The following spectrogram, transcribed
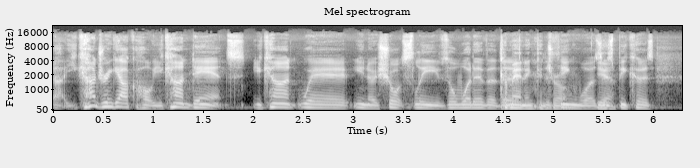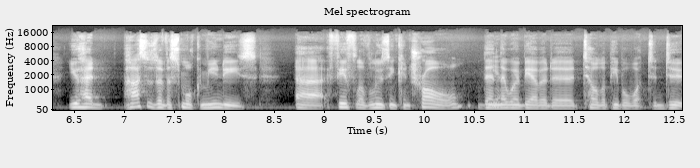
uh, you can't drink alcohol. You can't dance. You can't wear you know short sleeves or whatever the, Command and the thing was. Yeah. Is because you had pastors over small communities uh, fearful of losing control. Then Yep. they won't be able to tell the people what to do.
